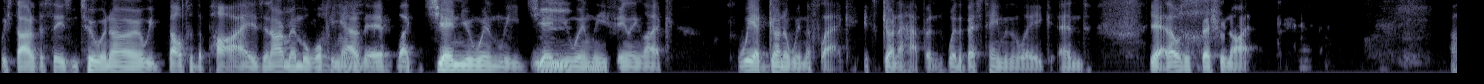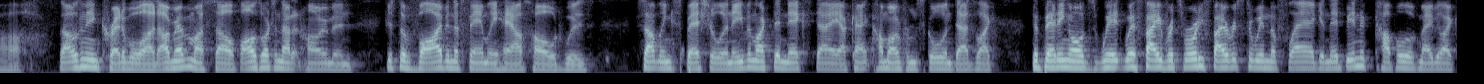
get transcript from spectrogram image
We started the season two and zero. We belted the pies, and I remember walking out of mm-hmm. there like genuinely, genuinely mm. feeling like we are gonna win the flag. It's gonna happen. We're the best team in the league, and yeah, that was a special night. Oh, that was an incredible one. I remember myself. I was watching that at home, and just the vibe in the family household was something special. And even like the next day, I can't come home from school, and Dad's like, "The betting odds, we're, we're favorites. We're already favorites to win the flag." And there'd been a couple of maybe like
